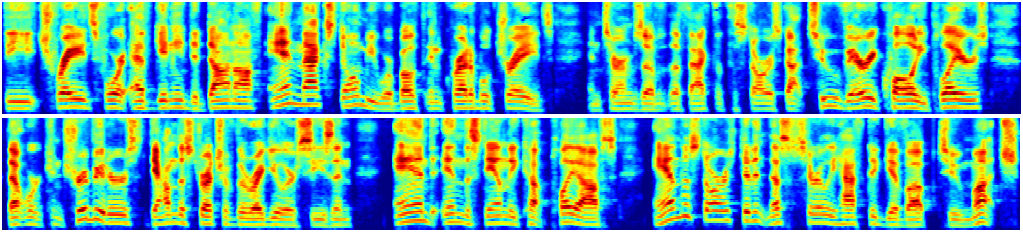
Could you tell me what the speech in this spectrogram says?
the trades for Evgeny Dadonov and Max Domi were both incredible trades in terms of the fact that the Stars got two very quality players that were contributors down the stretch of the regular season and in the Stanley Cup playoffs. And the Stars didn't necessarily have to give up too much.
